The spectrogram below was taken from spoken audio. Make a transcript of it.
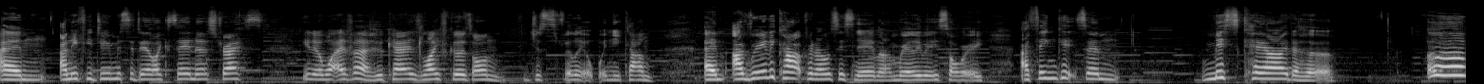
Um, and if you do miss a day, like I say, no stress. You know, whatever. Who cares? Life goes on. Just fill it up when you can. Um, I really can't pronounce this name, and I'm really, really sorry. I think it's um, Miss K Idaho. Uh,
